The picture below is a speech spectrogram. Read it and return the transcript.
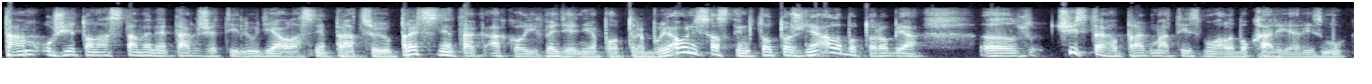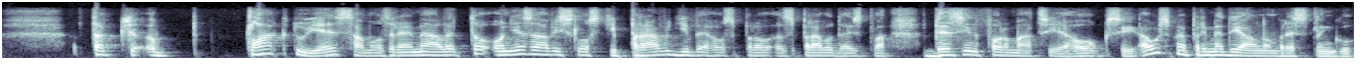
tam už je to nastavené tak, že tí ľudia vlastne pracujú presne tak, ako ich vedenie potrebuje. Oni sa s tým totožnia, alebo to robia z e, čistého pragmatizmu alebo karierizmu. Tak e, tlak tu je samozrejme, ale to o nezávislosti pravdivého spravodajstva, dezinformácie, hoaxy. A už sme pri mediálnom wrestlingu.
